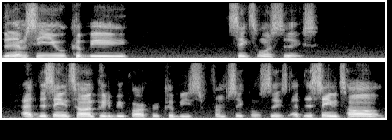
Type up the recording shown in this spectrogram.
the MCU could be six one six. At the same time, Peter B. Parker could be from six one six. At the same time,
